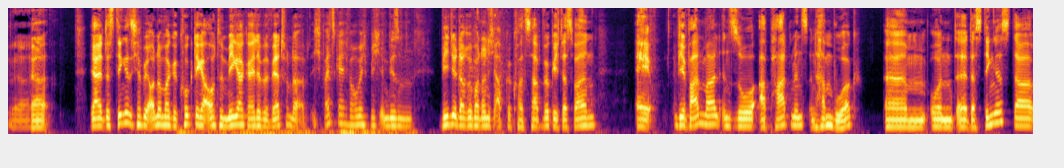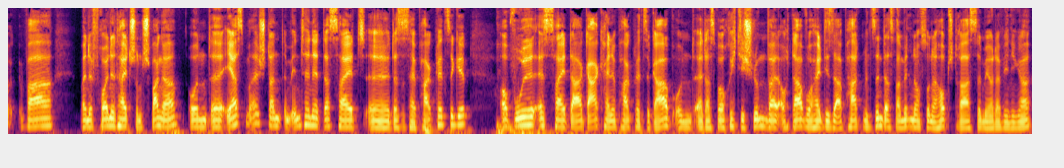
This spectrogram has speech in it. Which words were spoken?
Ja. Ja. Ja, das Ding ist, ich habe ja auch nochmal geguckt, Digga, auch eine mega geile Bewertung. Da, ich weiß gar nicht, warum ich mich in diesem Video darüber noch nicht abgekotzt habe. Wirklich, das waren, ey, wir waren mal in so Apartments in Hamburg. Ähm, und äh, das Ding ist, da war meine Freundin halt schon schwanger. Und äh, erstmal stand im Internet, dass halt, äh, dass es halt Parkplätze gibt. Obwohl es halt da gar keine Parkplätze gab und äh, das war auch richtig schlimm, weil auch da, wo halt diese Apartments sind, das war mitten auf so einer Hauptstraße mehr oder weniger,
